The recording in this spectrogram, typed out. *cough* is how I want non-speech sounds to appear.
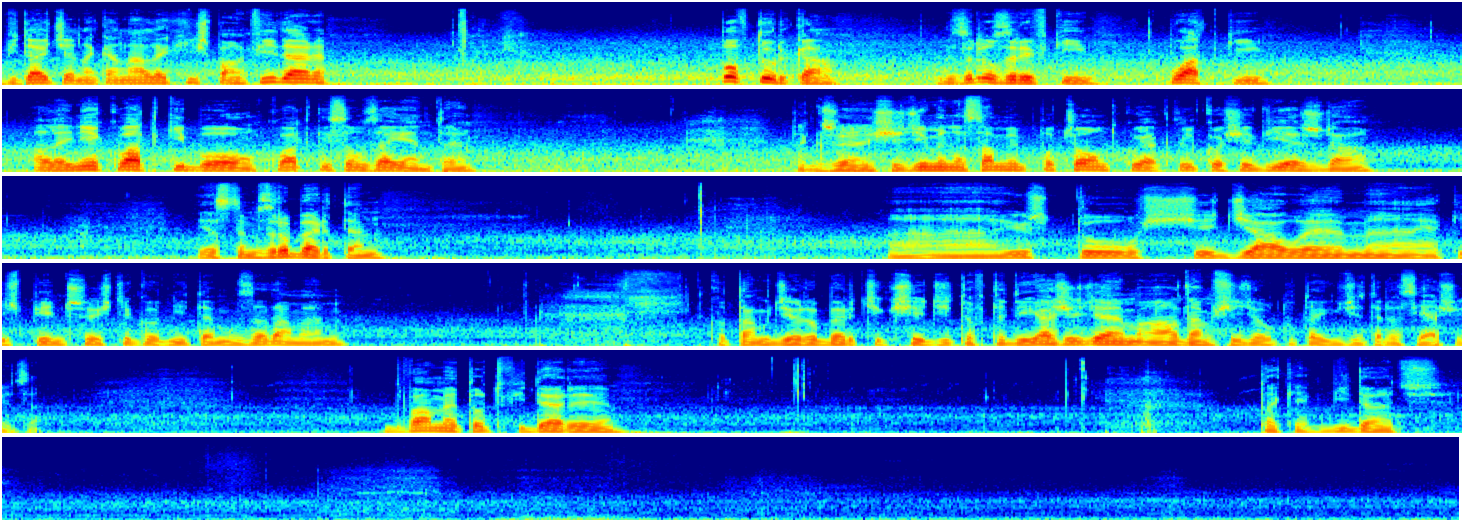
Witajcie na kanale Hiszpan Fider. Powtórka z rozrywki, kładki, ale nie kładki, bo kładki są zajęte. Także siedzimy na samym początku, jak tylko się wjeżdża. Jestem z Robertem. Już tu siedziałem e, jakieś 5-6 tygodni temu z Adamem. Tylko tam, gdzie Robercik siedzi, to wtedy ja siedziałem, a Adam siedział tutaj, gdzie teraz ja siedzę. Dwa metod fidery. Tak jak widać.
